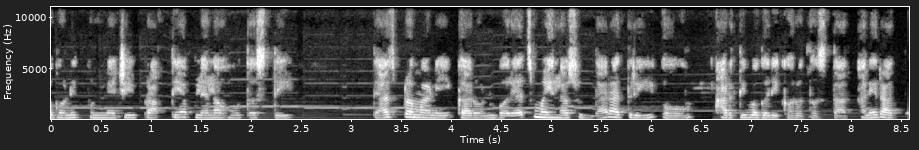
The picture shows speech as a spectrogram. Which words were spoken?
अगणित पुण्याची प्राप्ती आपल्याला होत असते. त्याचप्रमाणे कारण बऱ्याच महिला सुद्धा रात्री आरती वगैरे करत असतात आणि रात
